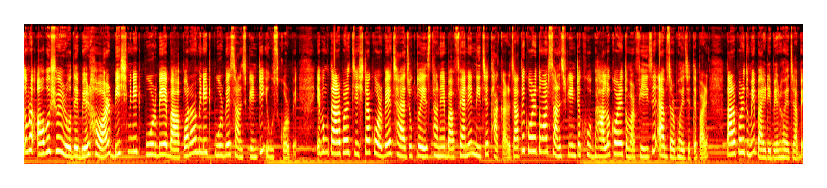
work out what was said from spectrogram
তোমরা অবশ্যই রোদে বের হওয়ার 20 মিনিট পূর্বে বা পনেরো মিনিট পূর্বে সানস্ক্রিনটি ইউজ করবে। এবং তারপরে চেষ্টা করবে ছায়াযুক্ত স্থানে বা ফ্যানের নিচে থাকার, যাতে করে তোমার সানস্ক্রিনটা খুব ভালো করে তোমার ফেসে অ্যাবজর্ব হয়ে যেতে পারে। তারপরে তুমি বাইরে বের হয়ে যাবে।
